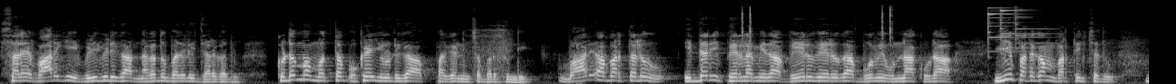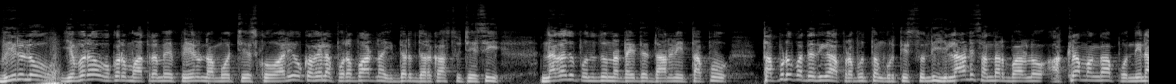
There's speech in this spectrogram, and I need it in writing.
సరే వారికి విడివిడిగా నగదు బదిలీ జరగదు. కుటుంబం మొత్తం ఒకే యూనిట్గా పరిగణించబడుతుంది. భార్యాభర్తలు ఇద్దరి పేర్ల మీద వేరువేరుగా భూమి ఉన్నా కూడా ఈ పథకం వర్తించదు. వీరిలో ఎవరో ఒకరు మాత్రమే పేరు నమోదు చేసుకోవాలి. ఒకవేళ పొరపాటున ఇద్దరు దరఖాస్తు చేసి నగదు పొందుతున్నట్టయితే దానిని తప్పు తప్పుడు పద్ధతిగా ప్రభుత్వం గుర్తిస్తుంది. ఇలాంటి సందర్భాల్లో అక్రమంగా పొందిన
